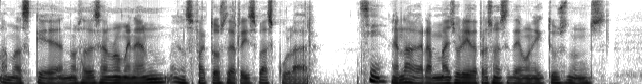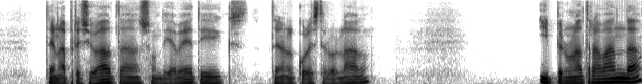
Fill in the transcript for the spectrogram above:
amb els que nosaltres anomenem els factors de risc vascular. Sí. Eh? La gran majoria de persones que tenen un ictus doncs, tenen la pressió alta, són diabètics, tenen el colesterol alt, i per una altra banda,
